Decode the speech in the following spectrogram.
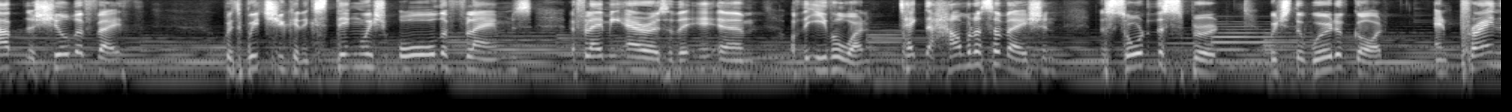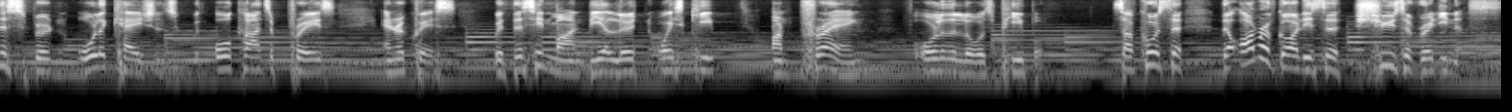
up the shield of faith with which you can extinguish all the flames, the flaming arrows of the, um, of the evil one. Take the helmet of salvation, the sword of the Spirit, which is the word of God, and pray in the Spirit on all occasions with all kinds of prayers and requests. With this in mind, be alert and always keep on praying for all of the Lord's people. So, of course, the, the armor of God is the shoes of readiness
